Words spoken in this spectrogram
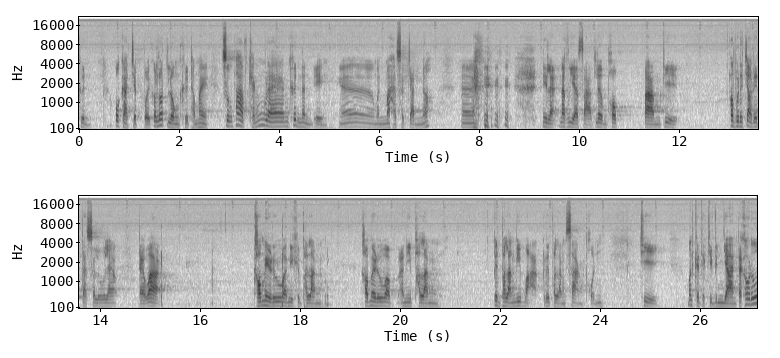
ขึ้น โอกาสเจ็บป่วยก็ลดลงคือทำให้สุขภาพแข็งแรงขึ้นนั่นเอง มันมหัศจรรย์เนาะนี่แหละนักวิทยาศาสตร์เริ่มพบตามที่พระพุทธเจ้าได้ตรัสรู้แล้ว แต่ว่าเขาไม่รู้ว่านี่คือพลัง เขาไม่รู้ว่าอันนี้พลังเป็นพลังวิบากหรือพลังสร้างผลที่มันเกิดจากจิตวิญญาณ แต่เขารู้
